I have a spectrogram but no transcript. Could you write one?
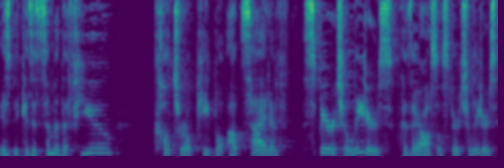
is because it's some of the few cultural people outside of spiritual leaders, because they're also spiritual leaders,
